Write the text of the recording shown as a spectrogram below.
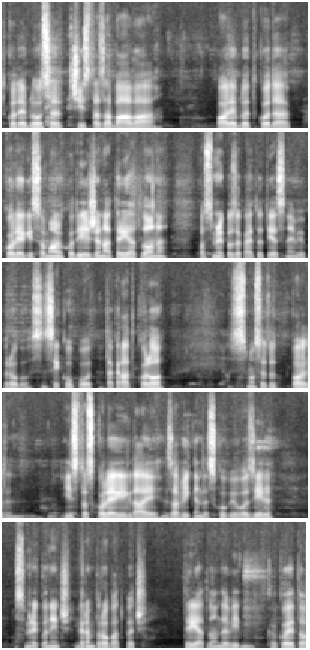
tako da je bilo vse čista zabava. Pa je bilo tako, da kolegi so malo hodili že na triatlone, pa sem rekel, zakaj tudi jaz ne bi probil. Sem si kupil takrat kolo, smo se tudi isto s kolegi, kdaj za vikende skupaj vozili. Sem rekel, nič, grem probat pač triatlon, da vidim, kako je to.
